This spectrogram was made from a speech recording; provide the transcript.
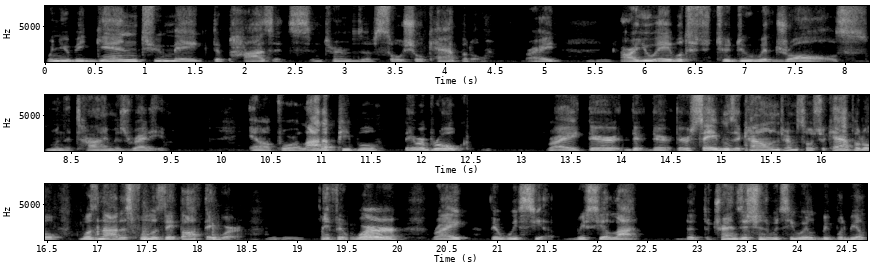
When you begin to make deposits in terms of social capital right? Mm-hmm. are you able to, to do withdrawals when the time is ready? And uh, for a lot of people they were broke right? Their their their savings account in terms of social capital was not as full as they thought they were. Mm-hmm. if it were right there we see we see a lot the, the transitions we'd see would be, would be a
